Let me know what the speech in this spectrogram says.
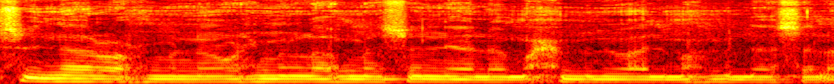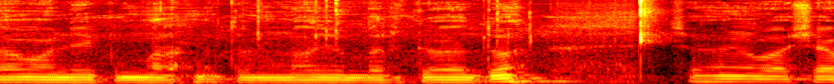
بسم اللہ الرحمن الرحیم الحمۃ صلی علی محمد محمد السلام علیکم ورحمۃ اللہ وبرکاتہ بادشاہ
